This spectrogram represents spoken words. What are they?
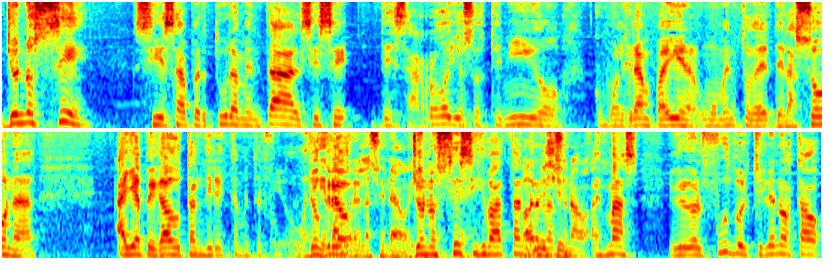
yo no sé si esa apertura mental, si ese desarrollo sostenido como el gran país en algún momento de, de la zona haya pegado tan directamente al fútbol. Yo creo, relacionado, yo no sé si va tan relacionado. Es más, yo creo que el fútbol chileno ha estado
